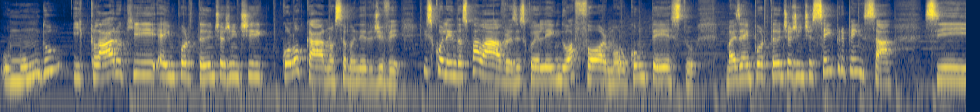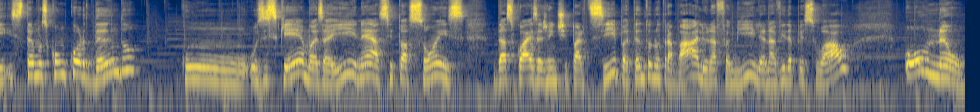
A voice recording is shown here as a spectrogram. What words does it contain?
o mundo e claro que é importante a gente colocar a nossa maneira de ver, escolhendo as palavras, escolhendo a forma, o contexto, mas é importante a gente sempre pensar se estamos concordando com os esquemas aí, né, as situações das quais a gente participa, tanto no trabalho, na família, na vida pessoal, ou não.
